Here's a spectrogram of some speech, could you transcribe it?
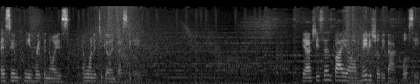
I assume Queen heard the noise and wanted to go investigate. Yeah, she says bye, y'all. Maybe she'll be back. We'll see.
